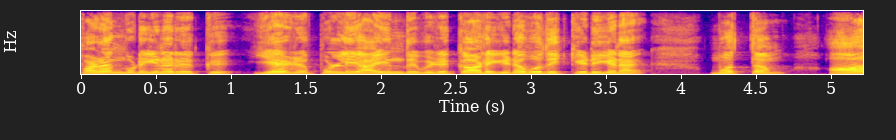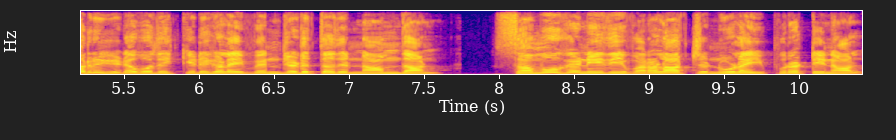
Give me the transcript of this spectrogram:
பழங்குடியினருக்கு ஏழு புள்ளி ஐந்து விழுக்காடு இடஒதுக்கீடு என மொத்தம் ஆறு இடஒதுக்கீடுகளை வென்றெடுத்தது நாம்தான். சமூக நீதி வரலாற்று நூலை புரட்டினால்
